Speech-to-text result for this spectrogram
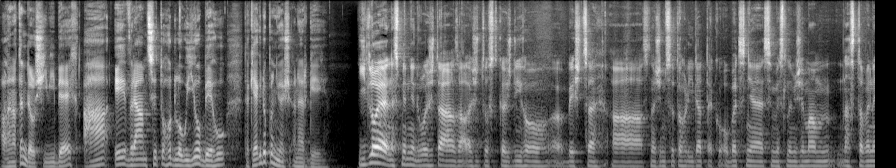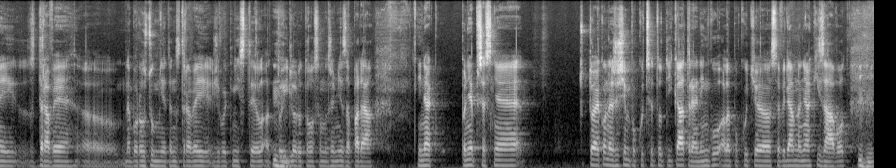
ale na ten delší výběh a i v rámci toho dlouhého běhu, tak jak doplňuješ energii? Jídlo je nesmírně důležitá záležitost každého eh, běžce a snažím se to hlídat jako obecně. Si myslím, že mám nastavený zdravě eh, nebo rozumně ten zdravý životní styl a to mm-hmm. jídlo do toho samozřejmě zapadá. Jinak plně přesně to jako neřeším, pokud se to týká tréninku, ale pokud eh, se vydám na nějaký závod, mm-hmm.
